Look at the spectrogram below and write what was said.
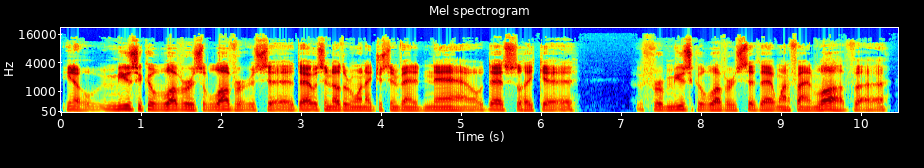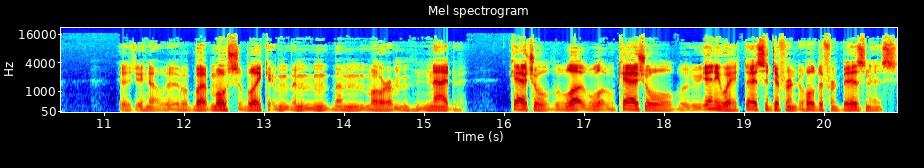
you know, musical lovers lovers. Uh, that was another one I just invented now. That's like uh, for musical lovers that want to find love. Uh, you know, but most like or not casual, lo, casual. Anyway, that's a different, whole different business.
